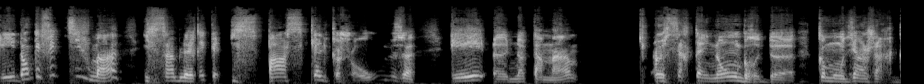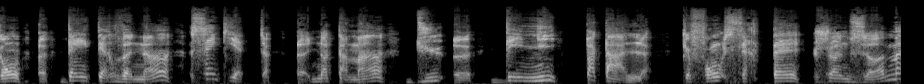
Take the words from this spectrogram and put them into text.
Et donc, effectivement, il semblerait qu'il se passe quelque chose, et euh, notamment un certain nombre de, comme on dit en jargon, euh, d'intervenants s'inquiètent, euh, notamment du déni total que font certains jeunes hommes,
